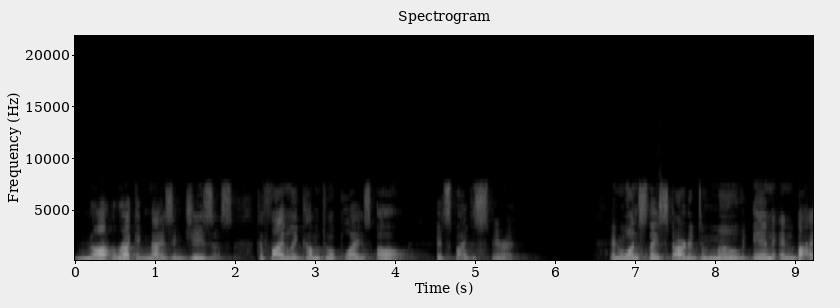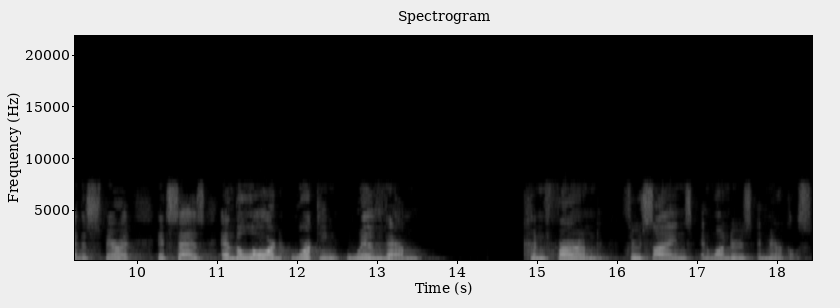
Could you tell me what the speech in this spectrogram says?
not recognizing Jesus to finally come to a place oh, it's by the Spirit. And once they started to move in and by the Spirit, it says, and the Lord working with them confirmed through signs and wonders and miracles.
